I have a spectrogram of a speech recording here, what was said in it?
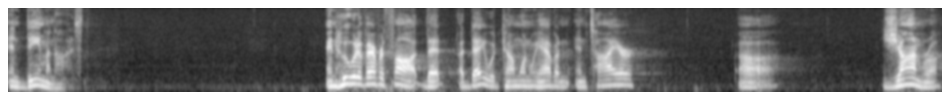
and demonized? And who would have ever thought that a day would come when we have an entire uh, genre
